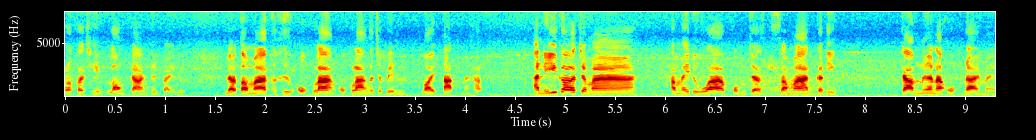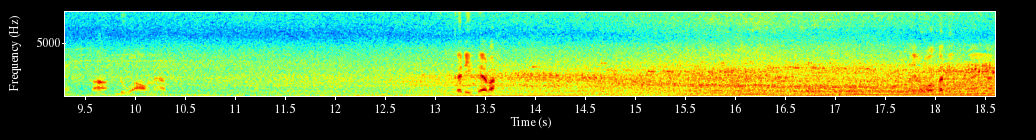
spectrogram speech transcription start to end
เราก็เฉดร่องกลางขึ้นไปเลย แล้วต่อมาก็คืออกล่างอกล่างก็จะเป็นรอยตัดนะครับ อันนี้ก็จะมาทำให้ดูว่าผมจะสามารถกระดิกกล้ามเนื้อหน้าอกได้ไหมก็ดูเอานะครับ กระดิกได้ปะไม่รู้ว่ากระดิกยังไงนะ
